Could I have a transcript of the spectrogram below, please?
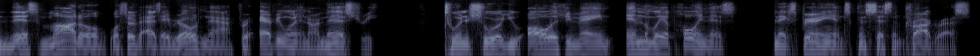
this model will serve as a roadmap for everyone in our ministry to ensure you always remain in the way of holiness and experience consistent progress.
